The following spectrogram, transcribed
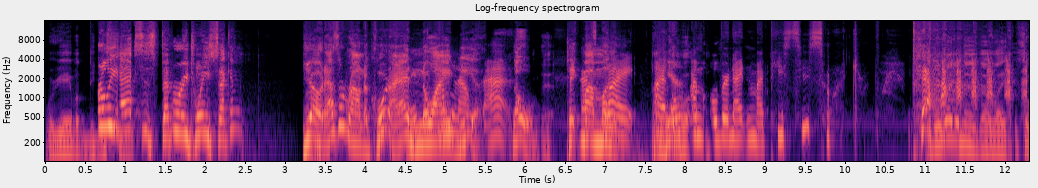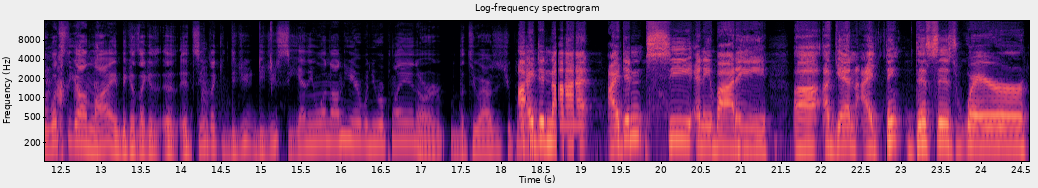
Were you able? Did Early you access February 22nd. Yo, that's around the corner. I had It's no idea. fast. No, Yeah. take That's my money. why I'm I, here. I'm overnighting my PC so I can play. But wait a minute though. Like, so what's the online? Because like it, it, it seems like did you did you see anyone on here when you were playing or the two hours that you played? I did not. I didn't see anybody. Uh, again, I think this is where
